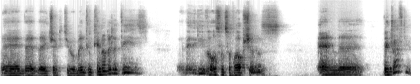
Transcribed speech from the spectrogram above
and then they checked your mental capabilities. And they give all sorts of options, and uh, they draft you.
